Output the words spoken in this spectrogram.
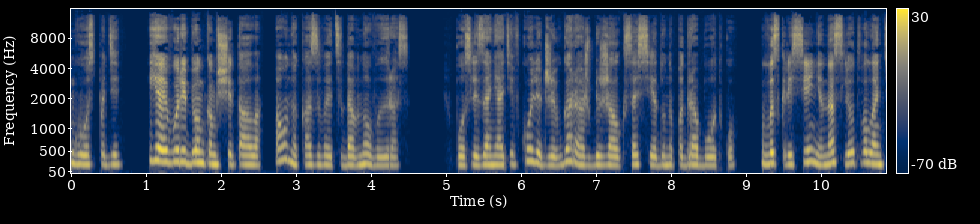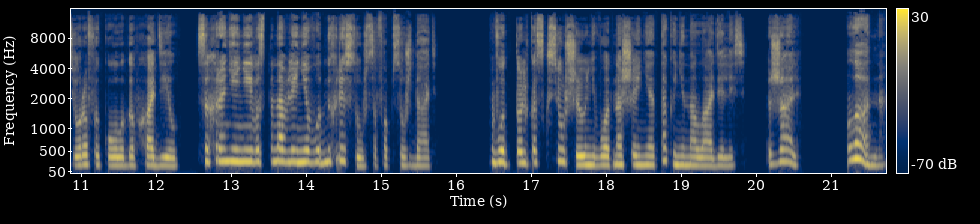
Господи, я его ребенком считала, а он, оказывается, давно вырос. После занятий в колледже в гараж бежал к соседу на подработку. В воскресенье на слет волонтеров-экологов ходил сохранение и восстановление водных ресурсов обсуждать. Вот только с Ксюшей у него отношения так и не наладились. Жаль. Ладно,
